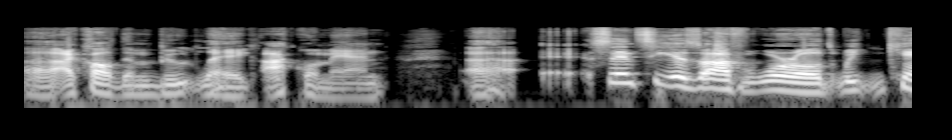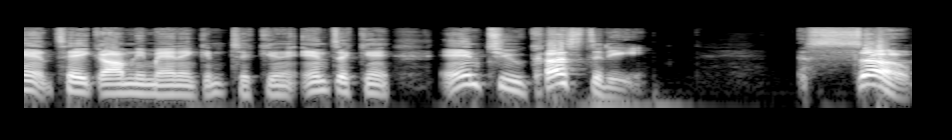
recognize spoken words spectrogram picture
Uh, I called them bootleg Aquaman. Uh, since he is off world, we can't take Omni Man into, into, into custody. So,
